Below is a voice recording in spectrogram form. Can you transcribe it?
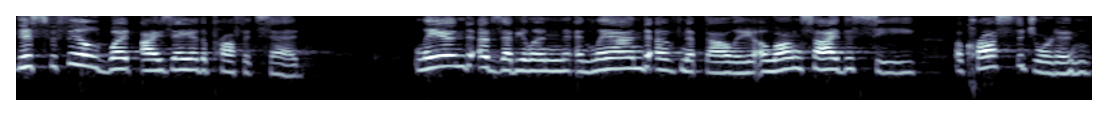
This fulfilled what Isaiah the prophet said Land of Zebulun and land of Naphtali, alongside the sea, across the Jordan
